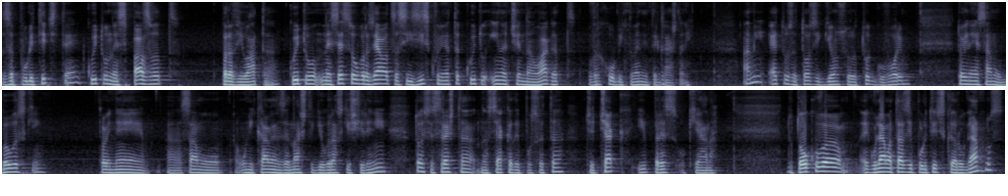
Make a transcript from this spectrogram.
За политиците, които не спазват правилата, които не се съобразяват с изискванията, които иначе налагат върху обикновените граждани. Ами ето за този Геон Суратлък говорим той не е само български, той не е а, само уникален за нашите географски ширини, той се среща навсякъде по света, че чак и през океана. До толкова е голяма тази политическа арогантност,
